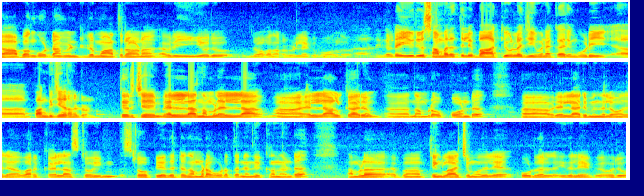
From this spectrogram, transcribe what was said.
ലാഭം കൂട്ടാൻ വേണ്ടിയിട്ട് മാത്രമാണ് അവർ ഈ ഒരു ദ്രോഹ നടപടിയിലേക്ക് പോകുന്നത്. നിങ്ങളുടെ ഈ ഒരു സമരത്തിൽ ബാക്കിയുള്ള ജീവനക്കാരും കൂടി പങ്കുചേർന്നിട്ടുണ്ടോ? തീർച്ചയായും എല്ലാ നമ്മളെല്ലാ എല്ലാ ആൾക്കാരും നമ്മുടെ ഒപ്പമുണ്ട്. അവരെല്ലാവരും ഇന്നലെ മുതൽ വർക്ക് എല്ലാം സ്റ്റോ സ്റ്റോപ്പ് ചെയ്തിട്ട് നമ്മുടെ കൂടെ തന്നെ നിൽക്കുന്നുണ്ട്. നമ്മൾ ഇപ്പോൾ തിങ്കളാഴ്ച മുതൽ കൂടുതൽ ഇതിലേക്ക് ഒരു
